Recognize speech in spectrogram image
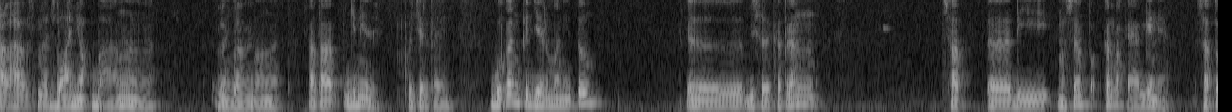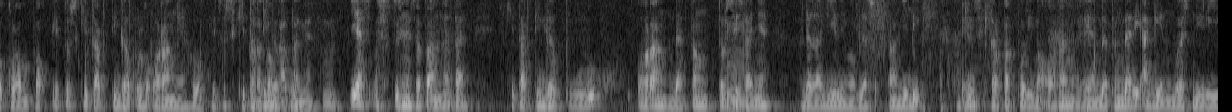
hal-hal semacam? Banyak banget. Banyak banyak banget. rata gini deh gue ceritain. Gue kan ke Jerman itu eh, bisa dikatakan saat eh, di maksudnya kan pakai agen ya satu kelompok itu sekitar 30 orang ya waktu itu sekitar Satu 30 angkatan ya? Hmm. ya satunya satu angkatan sekitar 30 orang datang terus Hmm. sisanya ada lagi 15 orang jadi mungkin Ya. sekitar 45 orang ya yang datang dari agen gue sendiri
